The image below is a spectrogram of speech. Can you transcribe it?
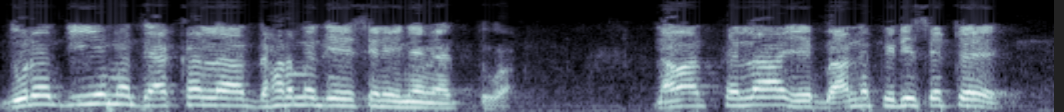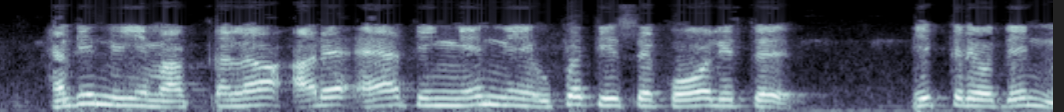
දුරදීම දැකලා ධර්මදේශනේ නැවැත්තුවා. නවත්තලා ඒ බණ පිරිසට හැඳින්වීමක් කළා අර ඈතින් එන්නේ උපතිස්ස කෝලිත මිත්‍රයෝ දෙන්න.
